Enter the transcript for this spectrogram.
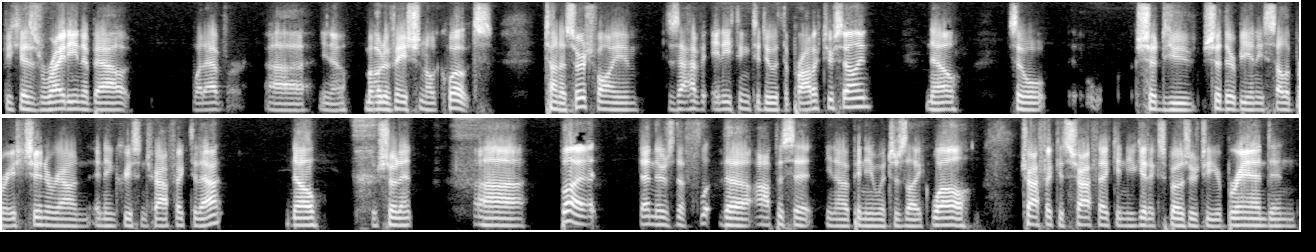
because writing about whatever uh, you know, motivational quotes, ton of search volume. Does that have anything to do with the product you're selling? No. So should you should there be any celebration around an increase in traffic to that? No, there shouldn't. Uh, but then there's the fl- the opposite, you know, opinion, which is like, well, traffic is traffic, and you get exposure to your brand, and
